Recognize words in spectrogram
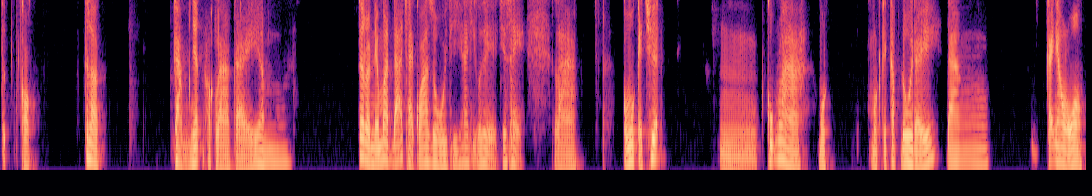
t- có tức là cảm nhận hoặc là cái um, tức là nếu mà đã trải qua rồi thì hai chị có thể chia sẻ là có một cái chuyện um, cũng là một một cái cặp đôi đấy đang cãi nhau đúng không?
